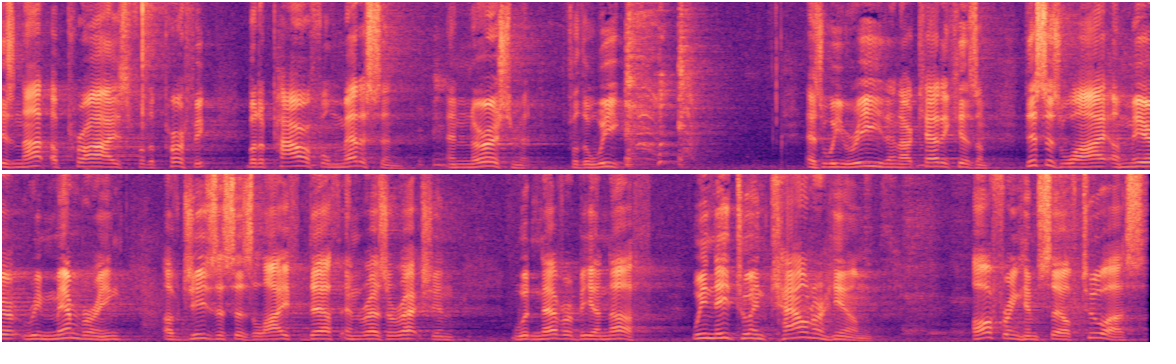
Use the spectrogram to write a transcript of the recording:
is not a prize for the perfect, but a powerful medicine and nourishment for the weak. As we read in our catechism, this is why a mere remembering of Jesus' life, death, and resurrection would never be enough. We need to encounter him, offering himself to us,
